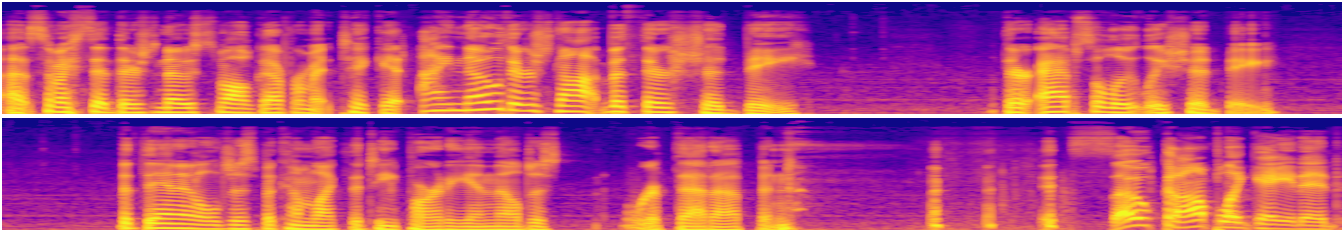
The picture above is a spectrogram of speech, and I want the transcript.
Uh, somebody said there's no small government ticket. I know there's not, but there should be. There absolutely should be. But then it'll just become like the Tea Party and they'll just rip that up and it's so complicated.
